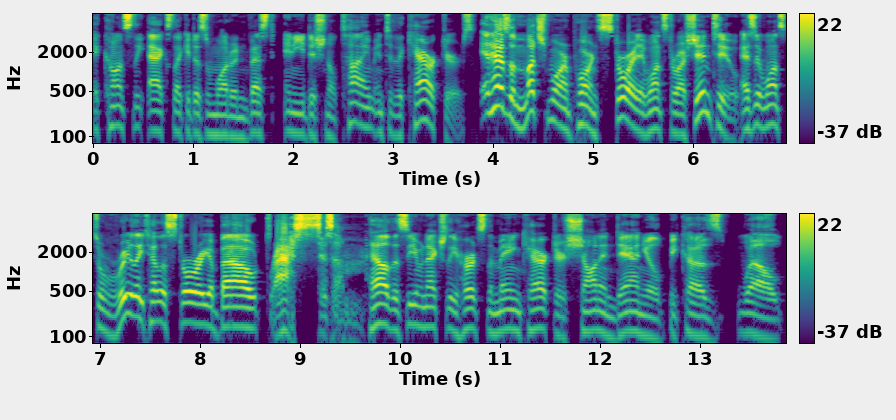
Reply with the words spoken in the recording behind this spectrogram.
it constantly acts like it doesn't want to invest any additional time into the characters. It has a much more important story it wants to rush into, as it wants to really tell a story about racism. Hell, this even actually hurts the main characters, Sean and Daniel, because, well,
